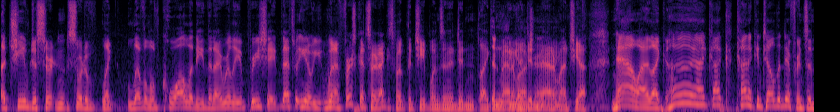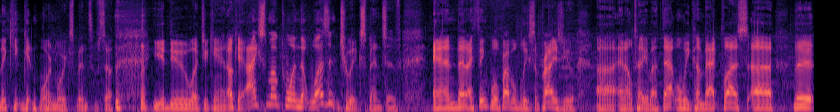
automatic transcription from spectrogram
achieved a certain sort of like level of quality that I really appreciate. That's what you know. you- When I first got started, I could smoke the cheap ones, and it didn't like Didn't matter yeah, much, didn't right, matter much. Yeah. Now I like. Uh, I, I kind of can tell the difference, and they keep getting more and more expensive. So you do what you can. Okay, I smoked one that wasn't too expensive, and that I think will probably surprise you. Uh, and I'll tell you about that when we come back. Plus uh, the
